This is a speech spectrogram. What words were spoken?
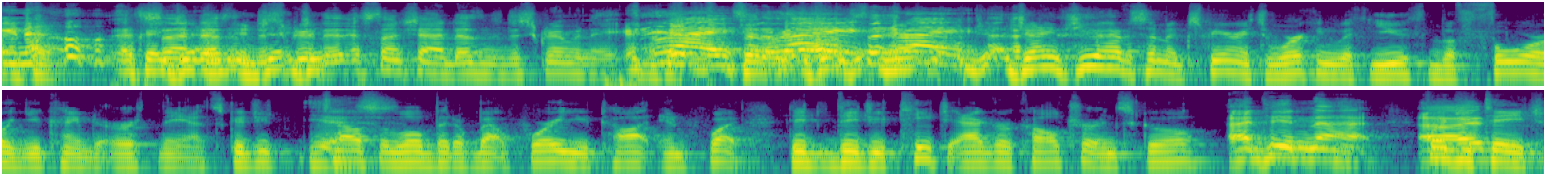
you know That, Okay, sun J- doesn't J- discri- J- that sunshine doesn't discriminate. Right, So right, what I'm saying. right. J- James, you have some experience working with youth before you came to Earth Dance. Could you tell us a little bit about where you taught and what did did you teach agriculture in school? I did not. What did Uh, you teach?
